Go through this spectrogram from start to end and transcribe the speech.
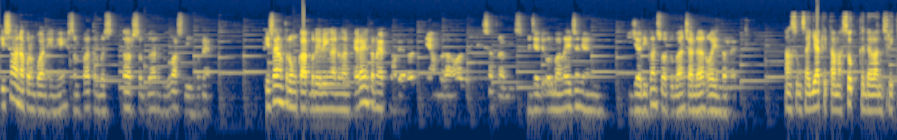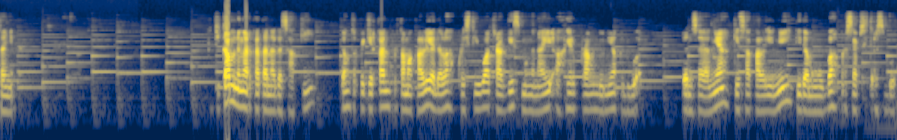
Kisah anak perempuan ini sempat tersebar luas di internet. Kisah yang terungkap beriringan dengan era internet modern yang berawal dari kisah tragis menjadi urban legend yang dijadikan suatu bahan candaan oleh internet. Langsung saja kita masuk ke dalam ceritanya. Ketika mendengar kata Nagasaki, yang terpikirkan pertama kali adalah peristiwa tragis mengenai akhir Perang Dunia Kedua. Dan sayangnya, kisah kali ini tidak mengubah persepsi tersebut.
